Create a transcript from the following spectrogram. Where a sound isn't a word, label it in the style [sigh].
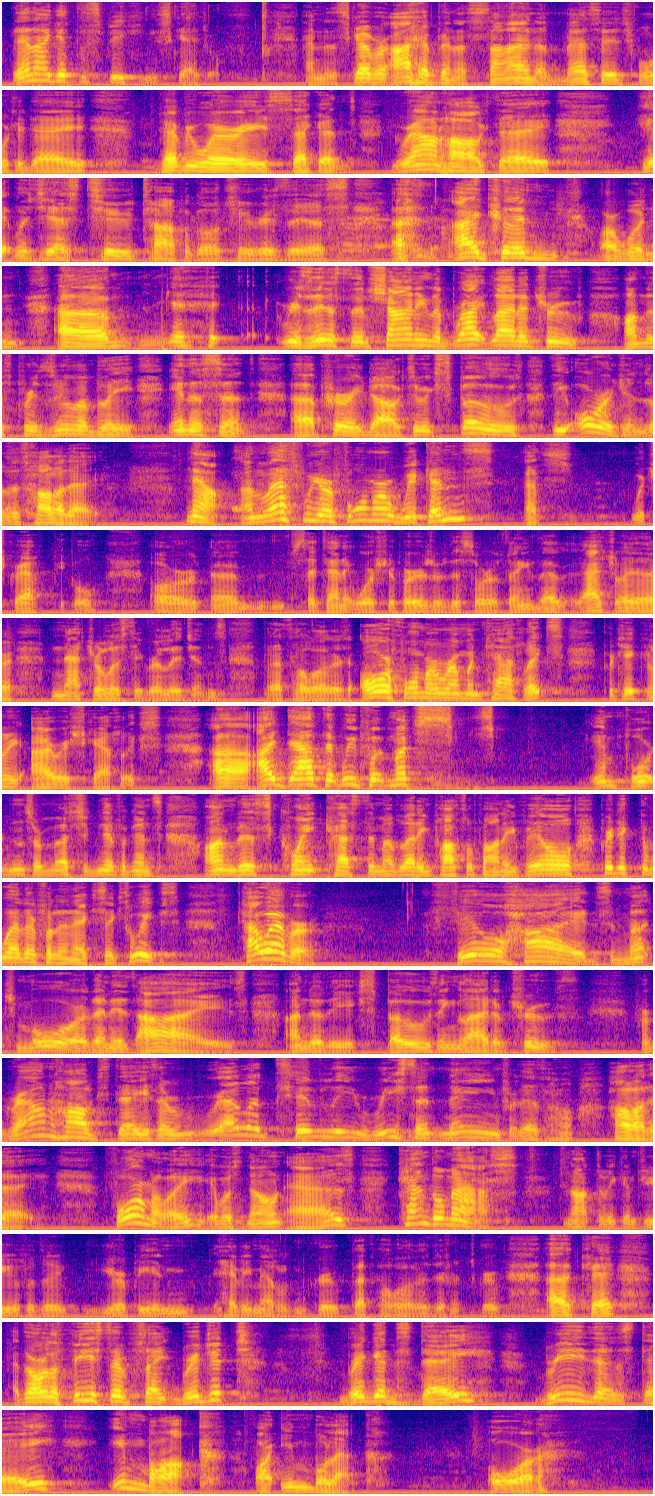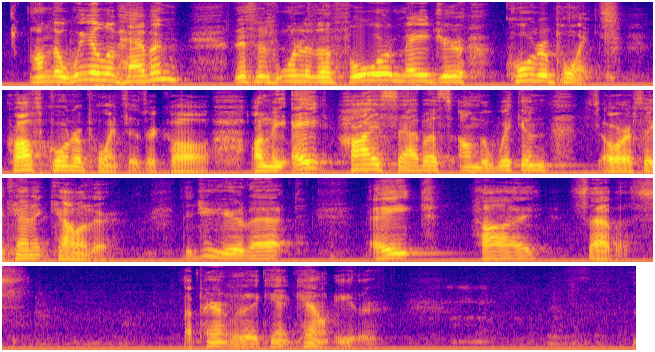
Then I get the speaking schedule and discover I have been assigned a message for today, February 2nd, Groundhog Day. It was just too topical to resist. [laughs] I couldn't or wouldn't um, [laughs] resist of shining the bright light of truth on this presumably innocent uh, prairie dog to expose the origins of this holiday. Now, unless we are former Wiccans, that's witchcraft people or um, satanic worshippers or this sort of thing. They're actually, they're naturalistic religions, but that's a whole other. Or former Roman Catholics, particularly Irish Catholics. Uh, I doubt that we put much importance or much significance on this quaint custom of letting Punxsutawney Phil predict the weather for the next six weeks. However, Phil hides much more than his eyes under the exposing light of truth. For Groundhog's Day is a relatively recent name for this ho- holiday. Formerly, it was known as Candlemas, not to be confused with the European heavy metal group. That's a whole other different group. Okay. Or the Feast of St. Bridget, Brigade's Day, Brida's Day, Imbolc, or Imbolec. Or on the Wheel of Heaven, this is one of the four major corner points cross corner points, as they're called, on the eight high Sabbaths on the Wiccan or Satanic calendar. Did you hear that? Eight high Sabbaths. Apparently, they can't count either.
